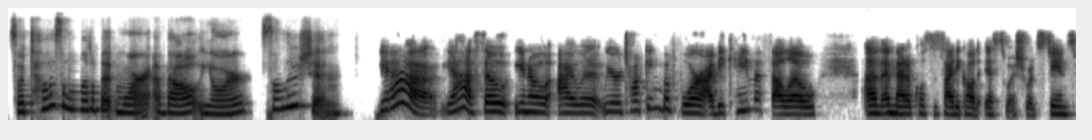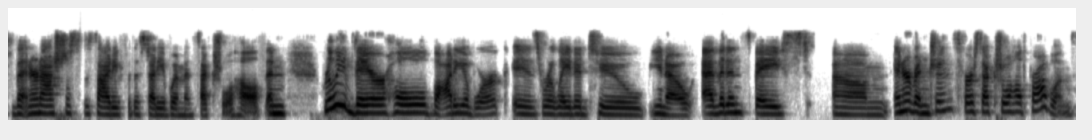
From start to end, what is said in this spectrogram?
So tell us a little bit more about your solution. Yeah, yeah. So, you know, I would we were talking before I became a fellow of a medical society called ISSWSH, which stands for the International Society for the Study of Women's Sexual Health. And really their whole body of work is related to, you know, evidence-based um, interventions for sexual health problems.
